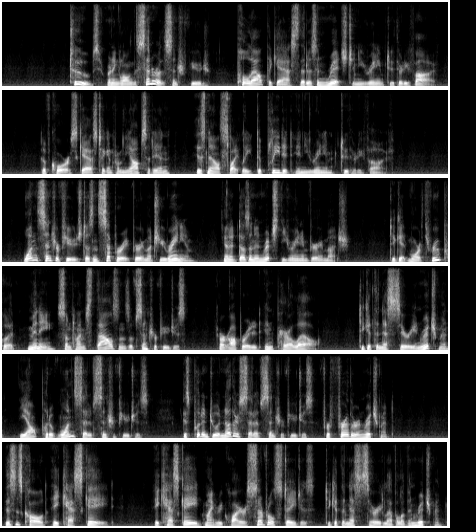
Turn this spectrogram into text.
Tubes running along the center of the centrifuge pull out the gas that is enriched in uranium 235. Of course, gas taken from the opposite end is now slightly depleted in uranium 235. One centrifuge doesn't separate very much uranium, and it doesn't enrich the uranium very much. To get more throughput, many, sometimes thousands of centrifuges are operated in parallel. To get the necessary enrichment, the output of one set of centrifuges is put into another set of centrifuges for further enrichment. This is called a cascade. A cascade might require several stages to get the necessary level of enrichment.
